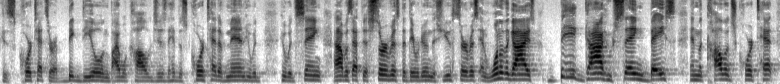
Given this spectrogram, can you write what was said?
because quartets are a big deal in Bible colleges. They had this quartet of men who would, who would sing. And I was at this service that they were doing, this youth service. And one of the guys, big guy who sang bass in the college quartet,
